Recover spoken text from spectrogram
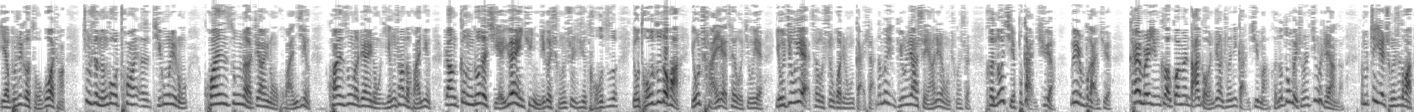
也不是一个走过场，就是能够创呃提供这种宽松的这样一种环境，宽松的这样一种营商的环境，让更多的企业愿意去你这个城市去投资。有投投资的话，有产业才有就业，有就业才有生活这种改善。那么，比如像沈阳这种城市，很多企业不敢去啊，为什么不敢去？开门迎客，关门打狗，你这样城市你敢去吗？很多东北城市就是这样的。那么这些城市的话，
